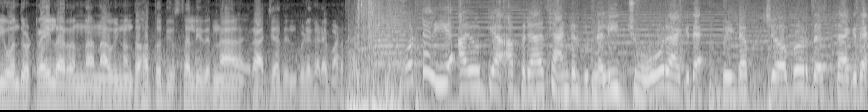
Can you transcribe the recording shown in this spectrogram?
ಈ ಒಂದು ಟ್ರೈಲರನ್ನು ನಾವು ಇನ್ನೊಂದು ಹತ್ತು ದಿವಸದಲ್ಲಿ ಇದನ್ನ ರಾಜ್ಯದಿಂದ ಬಿಡುಗಡೆ ಮಾಡ್ತೀವಿ. ಒಟ್ಟಲ್ಲಿ ಅಯೋಗ್ಯ ಅಬ್ಬರ ಸ್ಯಾಂಡಲ್ವುಡ್ನಲ್ಲಿ ಜೋರಾಗಿದೆ. ಬಿಲ್ಡಪ್ ಜಬರ್ದಸ್ತ್ ಆಗಿದೆ.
